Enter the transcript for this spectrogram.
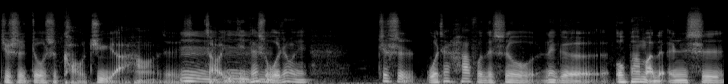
就是都是考据啊，哈，找意见，但是我认为。就是我在哈佛的时候，那个奥巴马的恩师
